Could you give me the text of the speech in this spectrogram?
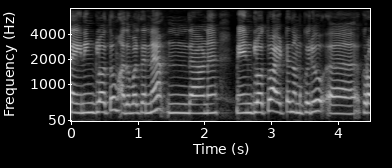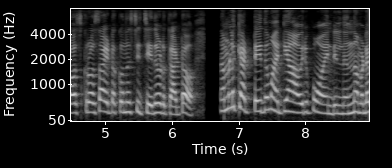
ലൈനിങ് ക്ലോത്തും അതുപോലെ തന്നെ എന്താണ് മെയിൻ ക്ലോത്തും ആയിട്ട് നമുക്കൊരു ക്രോസ് ക്രോസ് ആയിട്ടൊക്കെ ഒന്ന് സ്റ്റിച്ച് ചെയ്ത് കൊടുക്കാം കേട്ടോ. നമ്മൾ കട്ട് ചെയ്ത് മാറ്റിയ ആ ഒരു പോയിന്റിൽ നിന്ന് നമ്മുടെ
